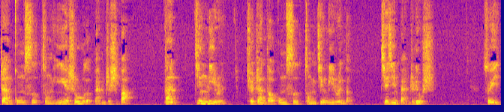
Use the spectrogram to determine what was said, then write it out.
占公司总营业收入的百分之十八，但净利润却占到公司总净利润的。接近百分之六十，所以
